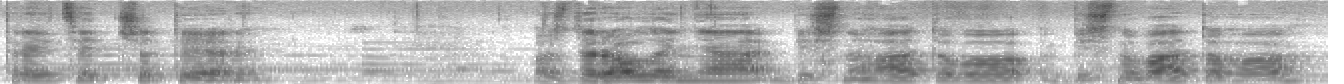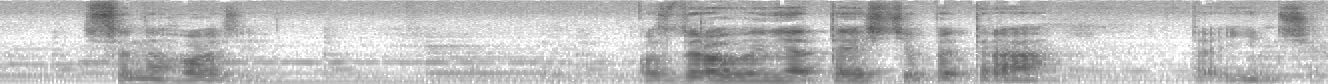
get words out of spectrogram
34. Оздоровлення біснуватого в синагозі. Оздоровлення тещі Петра та інших.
